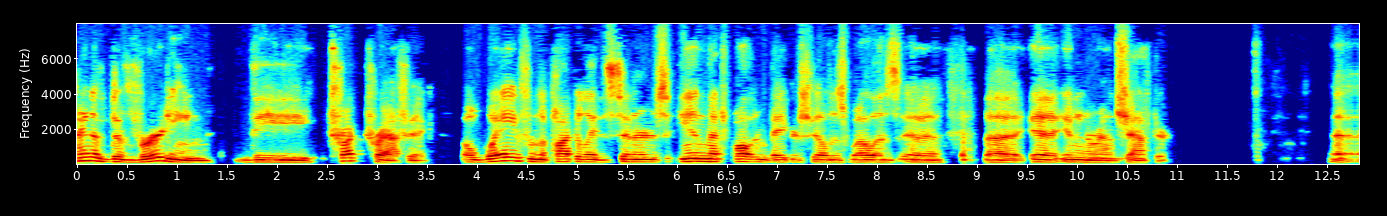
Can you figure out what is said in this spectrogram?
kind of diverting the truck traffic away from the populated centers in metropolitan Bakersfield as well as uh, uh, in and around Shafter. Uh,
